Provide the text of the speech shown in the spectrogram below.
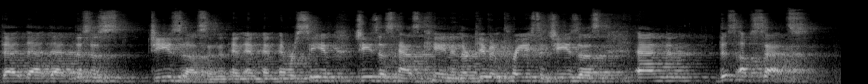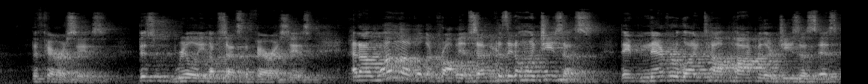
that, that, that this is Jesus, and, and, and, and we're seeing Jesus as king, and they're giving praise to Jesus. And this upsets the Pharisees. This really upsets the Pharisees. And on one level, they're probably upset because they don't like Jesus. They've never liked how popular Jesus is.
